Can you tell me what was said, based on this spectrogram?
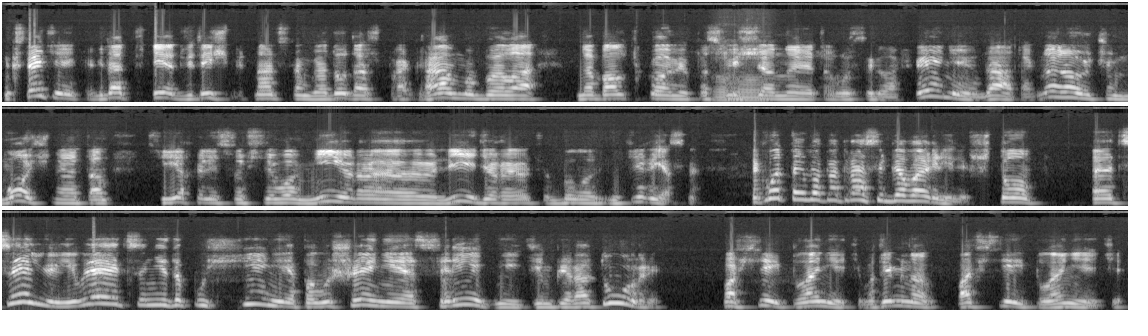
И, кстати, когда в те 2015 году даже программа была на Болткоме, посвященная uh-huh. этому соглашению, да, тогда она очень мощная, там съехали со всего мира лидеры, это было интересно. Так вот, тогда как раз и говорили, что Э, целью является недопущение повышения средней температуры по всей планете, вот именно по всей планете,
